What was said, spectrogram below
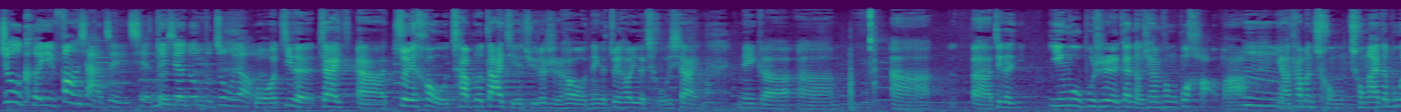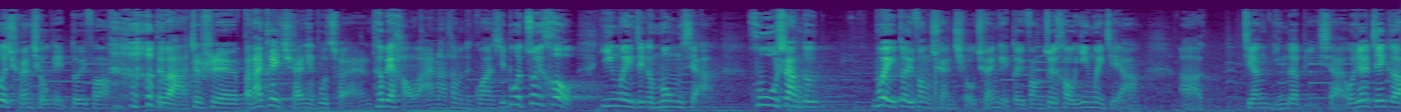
就可以放下这一切，那些都不重要了。我记得在呃最后差不多大结局的时候，那个最后一个球赛，那个呃啊呃这个樱木不是跟柳川风不好吗，嗯，然后他们从从来都不会传球给对方，对吧？就是本来可以传也不传，特别好玩啊他们的关系。不过最后因为这个梦想，互相都为对方传球，传给对方，最后因为这样啊。这样赢得比赛，我觉得这个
